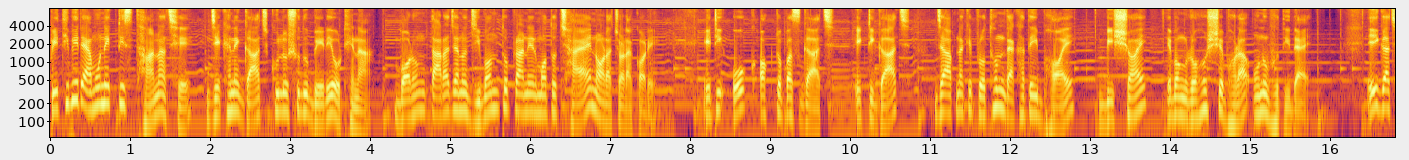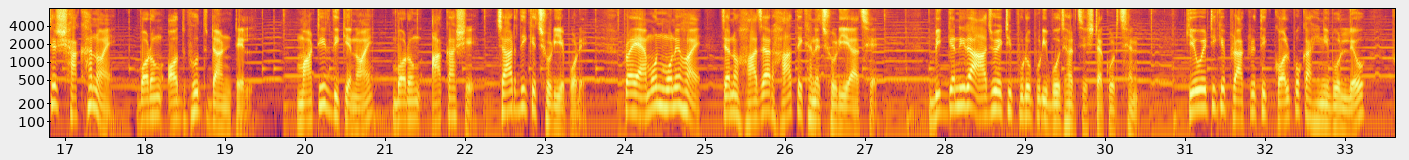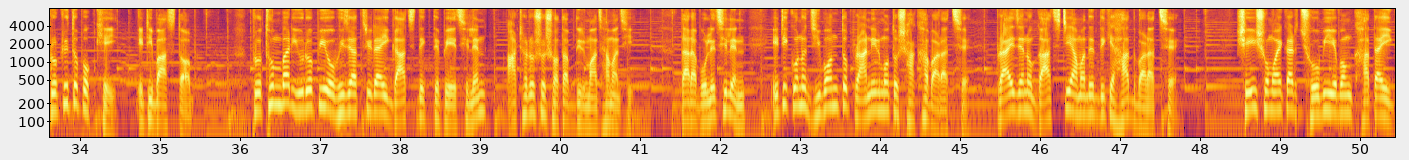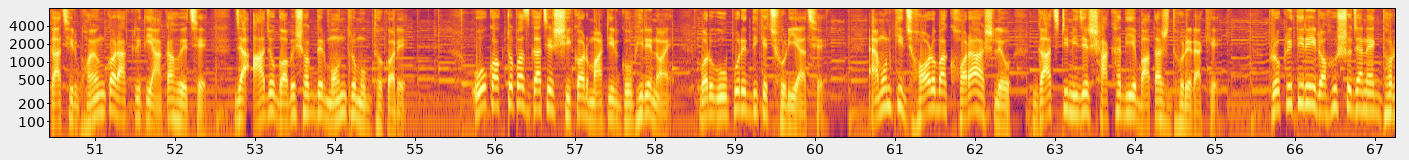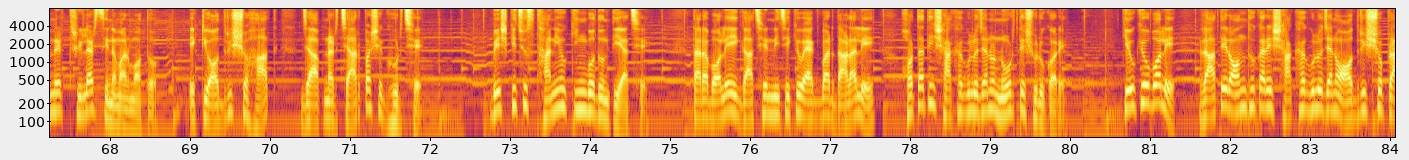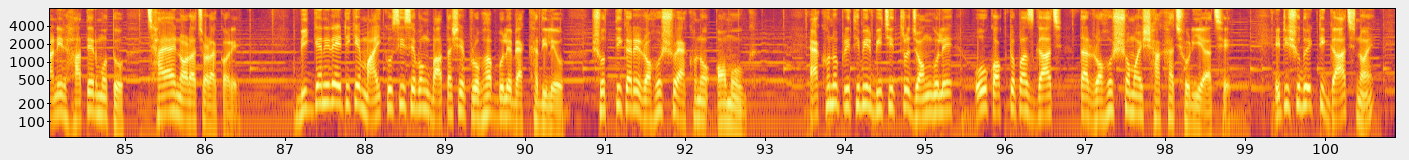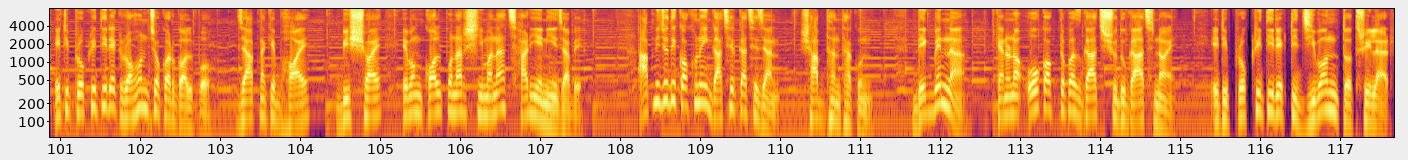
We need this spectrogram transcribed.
পৃথিবীর এমন একটি স্থান আছে যেখানে গাছগুলো শুধু বেড়ে ওঠে না, বরং তারা যেন জীবন্ত প্রাণের মতো ছায়ায় নড়াচড়া করে। এটি ওক অক্টোপাস গাছ, একটি গাছ যা আপনাকে প্রথম দেখাতেই ভয়, বিস্ময় এবং রহস্যে ভরা অনুভূতি দেয়। এই গাছের শাখা নয়, বরং অদ্ভুত ডানটেল। মাটির দিকে নয়, বরং আকাশে, চারদিকে ছড়িয়ে পড়ে। প্রায় এমন মনে হয় যেন হাজার হাত এখানে ছড়িয়ে আছে। বিজ্ঞানীরা আজও এটি পুরোপুরি বোঝার চেষ্টা করছেন। কেউ এটিকে প্রাকৃতিক কল্পকাহিনী বললেও প্রকৃতপক্ষেই এটি বাস্তব। প্রথমবার ইউরোপীয় অভিযাত্রীরা এই গাছ দেখতে পেয়েছিলেন আঠারোশো শতাব্দীর মাঝামাঝি। তারা বলেছিলেন, এটি কোনো জীবন্ত প্রাণীর মতো শাখা বাড়াচ্ছে, প্রায় যেন গাছটি আমাদের দিকে হাত বাড়াচ্ছে। সেই সময়কার ছবি এবং খাতায় গাছের ভয়ঙ্কর আকৃতি আঁকা হয়েছে, যা আজও গবেষকদের মন্ত্রমুগ্ধ করে। ওক অক্টোপাস গাছের শিকড় মাটির গভীরে নয়, বরং উপরের দিকে ছড়িয়ে আছে। এমনকি ঝড় বা খরা আসলেও গাছটি নিজের শাখা দিয়ে বাতাস ধরে রাখে। প্রকৃতির এই রহস্য যেন এক ধরনের থ্রিলার সিনেমার মতো, একটি অদৃশ্য হাত যা আপনার চারপাশে ঘুরছে। বেশ কিছু স্থানীয় কিংবদন্তি আছে। তারা বলে, এই গাছের নিচে কেউ একবার দাঁড়ালে হঠাৎই শাখাগুলো যেন নড়তে শুরু করে। কেউ কেউ বলে, রাতের অন্ধকারে শাখাগুলো যেন অদৃশ্য প্রাণীর হাতের মতো ছায়ায় নড়াচড়া করে। বিজ্ঞানীরা এটিকে মাইকোসিস এবং বাতাসের প্রভাব বলে ব্যাখ্যা দিলেও সত্যিকারের রহস্য এখনও অমোঘ। এখনও পৃথিবীর বিচিত্র জঙ্গলে ও কক্টোপাস গাছ তার রহস্যময় শাখা ছড়িয়ে আছে। এটি শুধু একটি গাছ নয়, এটি প্রকৃতির এক রহনচকর গল্প, যা আপনাকে ভয়, বিস্ময় এবং কল্পনার সীমানা ছাড়িয়ে নিয়ে যাবে। আপনি যদি কখনোই গাছের কাছে যান সাবধান থাকুন। দেখবেন না, কেননা ওক অক্টোপাস গাছ শুধু গাছ নয়, এটি প্রকৃতির একটি জীবন্ত থ্রিলার।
